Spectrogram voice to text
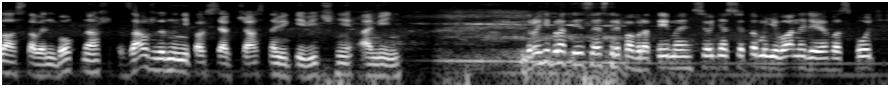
Благословен Бог наш, завжди нині повсякчас на віки вічні. Амінь. Дорогі брати сестри, побратими, сьогодні в Святому Євангелії Господь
